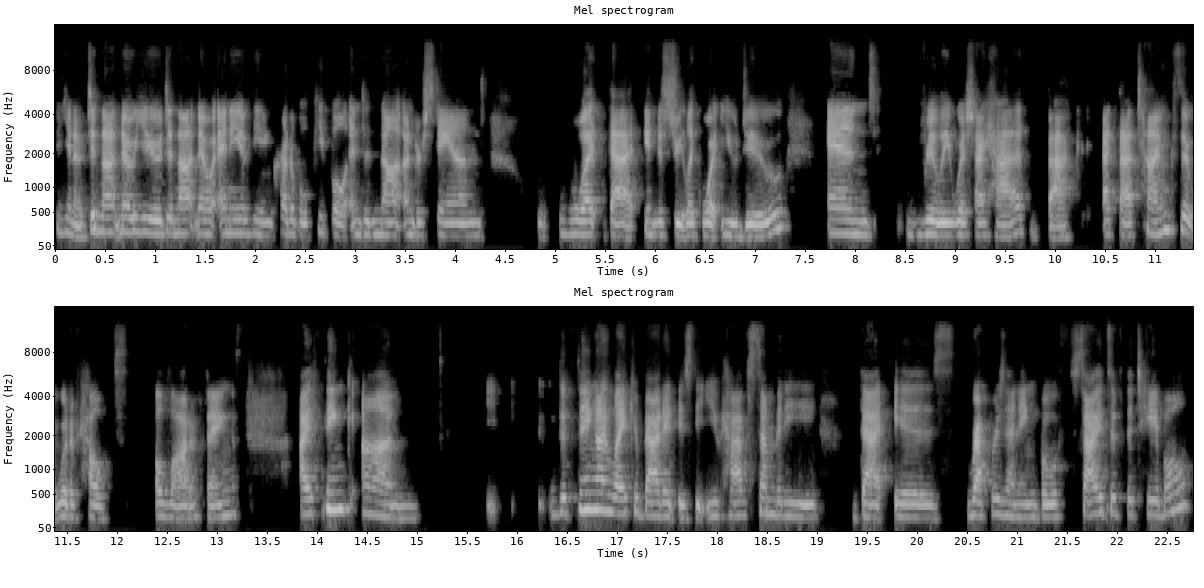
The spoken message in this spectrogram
you know did not know you, did not know any of the incredible people, and did not understand what that industry like what you do and really wish i had back at that time because it would have helped a lot of things i think um the thing i like about it is that you have somebody that is representing both sides of the table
